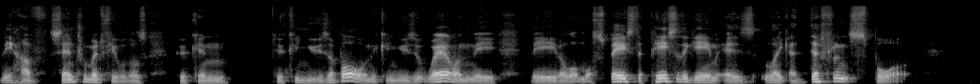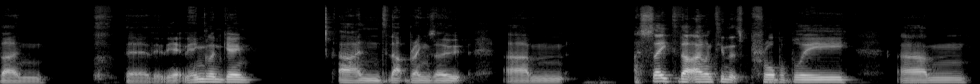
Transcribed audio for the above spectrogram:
they have central midfielders who can who can use a ball and they can use it well and they they have a lot more space. The pace of the game is like a different sport than the the, the England game, and that brings out um, a side to that Ireland team that's probably um,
